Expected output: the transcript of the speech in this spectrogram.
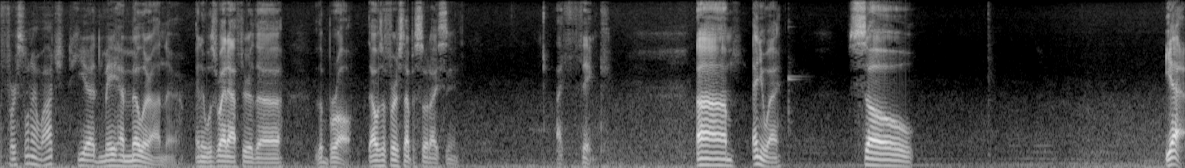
first one I watched he had Mayhem Miller on there and it was right after the the brawl. That was the first episode I seen. I think. Um anyway, so yeah,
